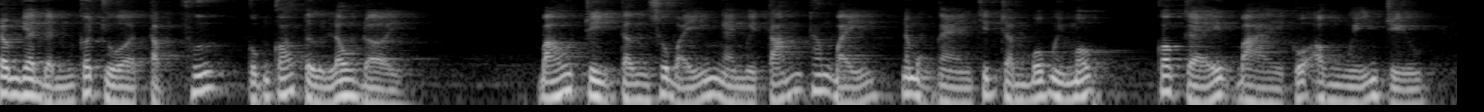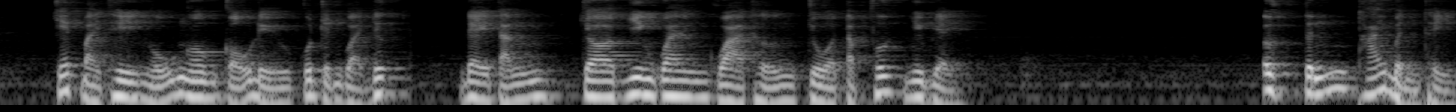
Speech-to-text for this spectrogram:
Trong gia đình có chùa Tập Phước Cũng có từ lâu đời. Báo Tri Tân số 7 ngày 18 tháng 7 năm 1941 Có kể bài của ông Nguyễn Triệu, Chép bài thi ngũ ngôn cổ điệu của Trịnh Hoài Đức, Đề tặng cho viên quan hòa thượng chùa Tập Phước như vậy. Ức tính Thái Bình Thị,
